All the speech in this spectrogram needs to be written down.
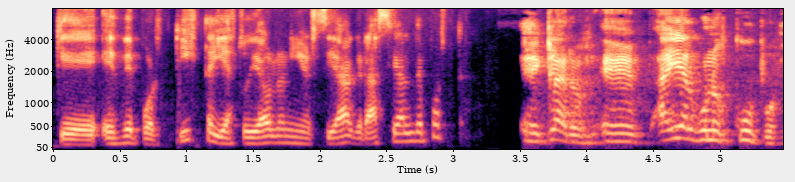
que es deportista y ha estudiado en la universidad gracias al deporte. Eh, claro, eh, hay algunos cupos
